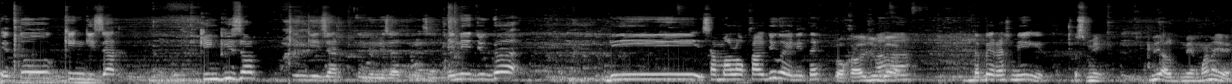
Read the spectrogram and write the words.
Itu King Gizzard. King Gizzard? King Gizzard Indonesia Gizzard. ini juga di sama lokal juga ini teh. Lokal juga. Ah, tapi resmi gitu. Resmi. Ini album yang mana ya?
